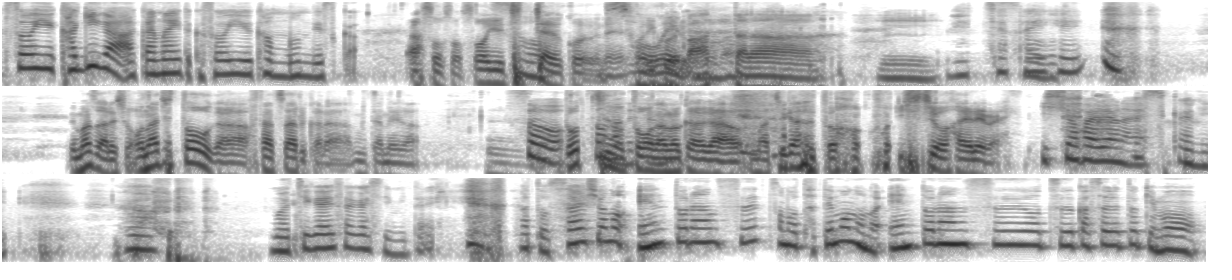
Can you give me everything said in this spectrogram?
そういう鍵が開かないとかそういう関門ですか？あ、そうそう、そういうちっちゃい声をね、そう乗り越えるいえばあったなうん。めっちゃ大変。でまずあれでしょ、同じ塔が2つあるから、見た目が。うんそう。どっちの塔なのか。かが間違うと、もう一生入れない。一生入れない。確かに。間違い探しみたい。あと最初のエントランス、その建物のエントランスを通過するときも、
